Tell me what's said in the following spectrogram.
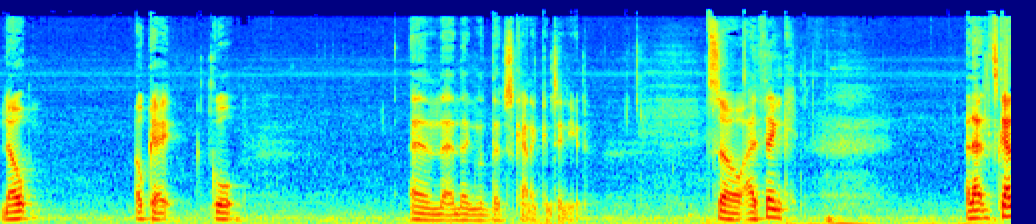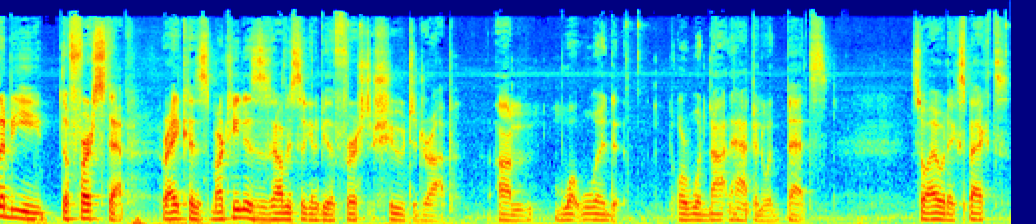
"Nope." Okay, cool and, and then that just kind of continued. So I think that's got to be the first step, right? Because Martinez is obviously going to be the first shoe to drop on what would or would not happen with Betts. So I would expect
